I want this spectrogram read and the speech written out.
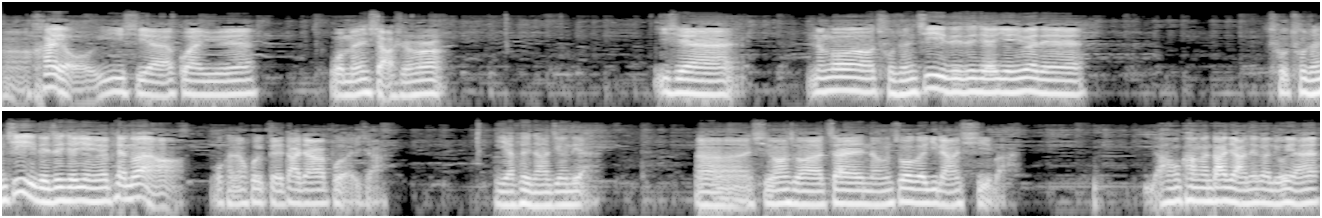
嗯，还有一些关于我们小时候一些能够储存记忆的这些音乐的储储存记忆的这些音乐片段啊，我可能会给大家播一下，也非常经典。嗯，希望说再能做个一两期吧，然后看看大家那个留言，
